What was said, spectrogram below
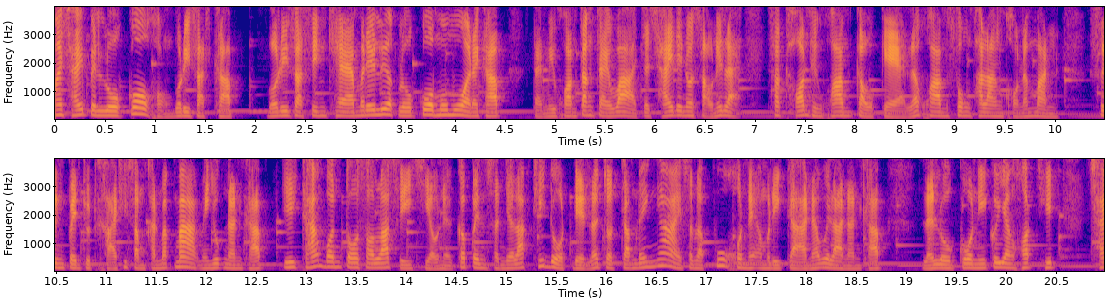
มาใช้เป็นโลโก้ของบริษัทครับ บริษัทซินแคร์ไม่ได้เลือกโลโก้มั่วๆนะครับ แต่มีความตั้งใจว่าจะใช้ไดโนเสาร์นี่แหละ สะท้อนถึงความเก่าแก่และความทรงพลังของน้ำมัน ซึ่งเป็นจุดขายที่สำคัญมากๆในยุคนั้นครับ อีกทั้งบอนโตซอรัสสีเขียวเนี่ยก็เป็นสัญลักษณ์ที่โดดเด่นและจดจำได้ง่ายสำหรับผู้คนในอเมริกาณเวลานั้นครับ และโลโก้นี้ก็ยังฮอตฮิตใช้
